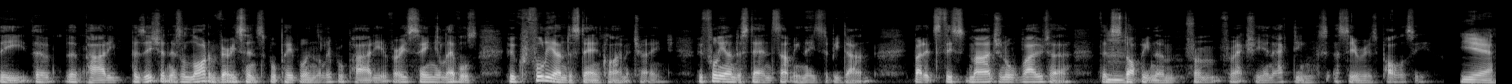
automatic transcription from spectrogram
the, the, the party position. There's a lot of very sensible people in the Liberal Party at very senior levels who fully understand climate change, who fully understand something needs to be done. But it's this marginal voter that's mm. stopping them from, from actually enacting a serious policy. Yeah.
